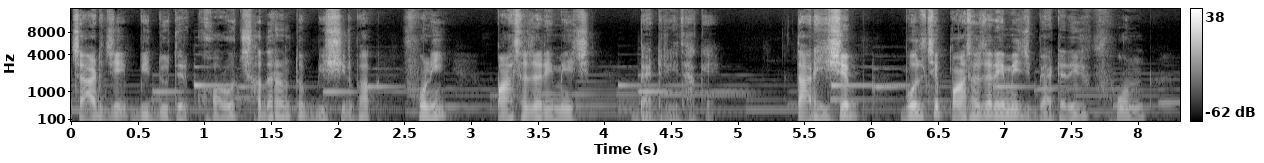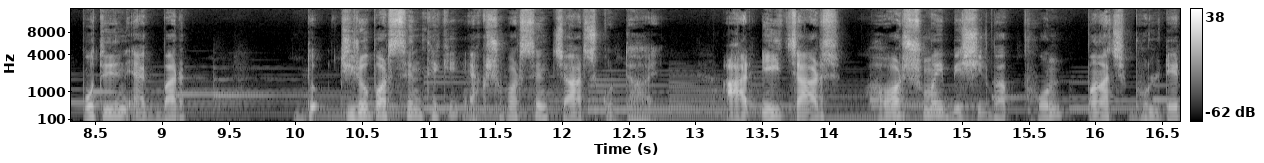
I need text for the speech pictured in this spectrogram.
চার্জে বিদ্যুতের খরচ সাধারণত বেশিরভাগ ফোনেই পাঁচ হাজার এমএইচ ব্যাটারি থাকে। তার হিসেব বলছে পাঁচ হাজার এমএইচ ব্যাটারির ফোন প্রতিদিন একবার জিরো পার্সেন্ট থেকে একশো পার্সেন্ট চার্জ করতে হয়। আর এই চার্জ হওয়ার সময় বেশিরভাগ ফোন পাঁচ ভোল্টের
